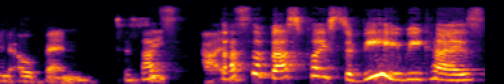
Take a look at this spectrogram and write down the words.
and open to that's, That's the best place to be because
